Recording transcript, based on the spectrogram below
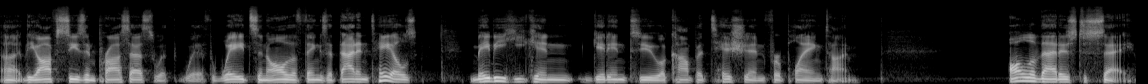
uh, the offseason process with, with weights and all the things that that entails, maybe he can get into a competition for playing time. All of that is to say,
